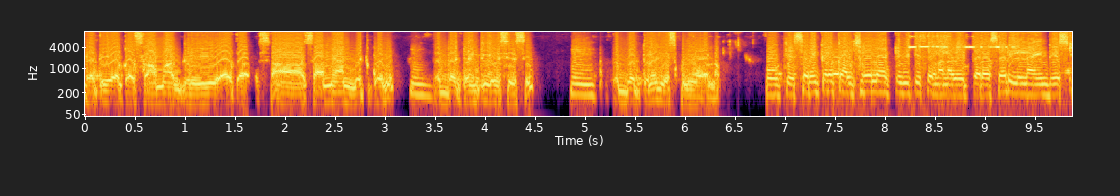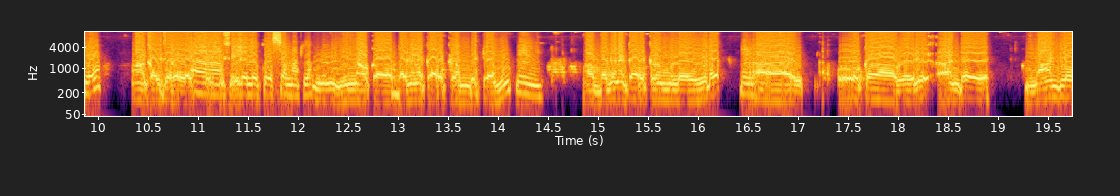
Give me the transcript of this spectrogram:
ప్రతి ఒక్క సామాగ్రి సామ్యాన్ని పెట్టుకొని. పెద్ద టెంట్ వేసేసి. పెద్ద ఎత్తున చేసుకునే వాళ్ళం ఓకే సార్ ఇక్కడ కల్చరల్ యాక్టివిటీస్ ఏమైనా పెడతారా సార్ ఈ నైన్ డేస్లో పిల్లల కోసం అట్లా. నిన్న ఒక భజన కార్యక్రమం పెట్టాము. ఆ భజన కార్యక్రమంలో కూడా ఒక వేరే అంటే దాంట్లో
